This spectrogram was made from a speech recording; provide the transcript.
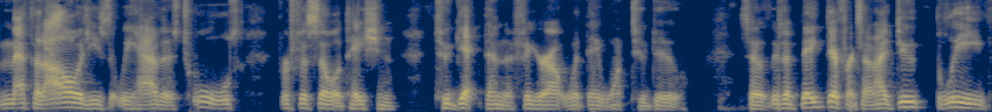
methodologies that we have, those tools for facilitation to get them to figure out what they want to do. So there's a big difference. And I do believe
